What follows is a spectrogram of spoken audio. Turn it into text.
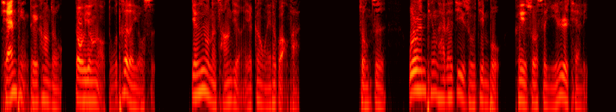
潜艇对抗中，都拥有独特的优势，应用的场景也更为的广泛。总之，无人平台的技术进步可以说是一日千里，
